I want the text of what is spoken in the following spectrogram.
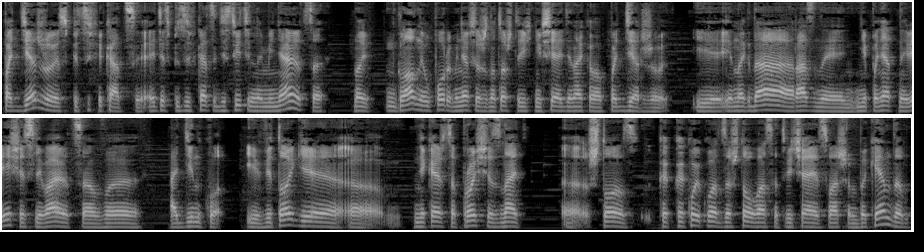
поддерживают спецификации. Эти спецификации действительно меняются, но главный упор у меня все же на то, что их не все одинаково поддерживают. И иногда разные непонятные вещи сливаются в один код. И в итоге, э, мне кажется, проще знать, э, что, какой код за что у вас отвечает с вашим бэкэндом,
